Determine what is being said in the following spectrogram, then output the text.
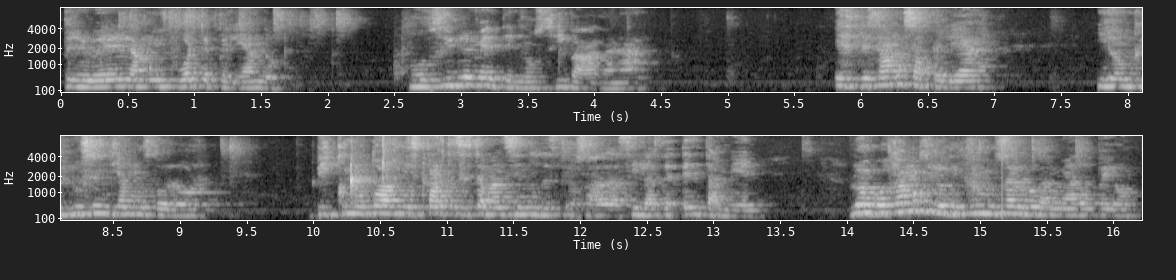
pero él era muy fuerte peleando. Posiblemente nos iba a ganar. Empezamos a pelear y aunque no sentíamos dolor, vi como todas mis partes estaban siendo destrozadas y las de también. Lo apoyamos y lo dejamos algo dañado, pero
